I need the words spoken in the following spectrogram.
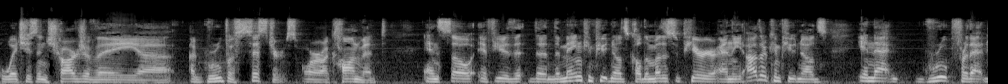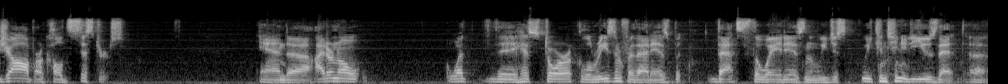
which is in charge of a uh, a group of sisters or a convent. And so, if you're the, the, the main compute nodes called the Mother Superior, and the other compute nodes in that group for that job are called sisters. And uh, I don't know what the historical reason for that is, but that's the way it is, and we just we continue to use that, uh,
